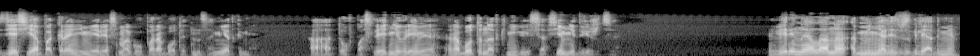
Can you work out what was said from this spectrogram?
Здесь я, по крайней мере, смогу поработать над заметками, а то в последнее время работа над книгой совсем не движется». Верин и Алана обменялись взглядами,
